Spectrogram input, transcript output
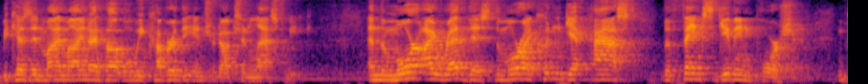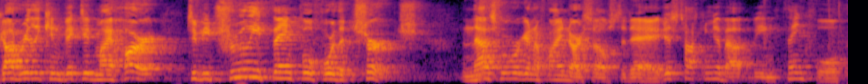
because in my mind, I thought, well, we covered the introduction last week. And the more I read this, the more I couldn't get past the Thanksgiving portion. God really convicted my heart to be truly thankful for the church. And that's where we're going to find ourselves today, just talking about being thankful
